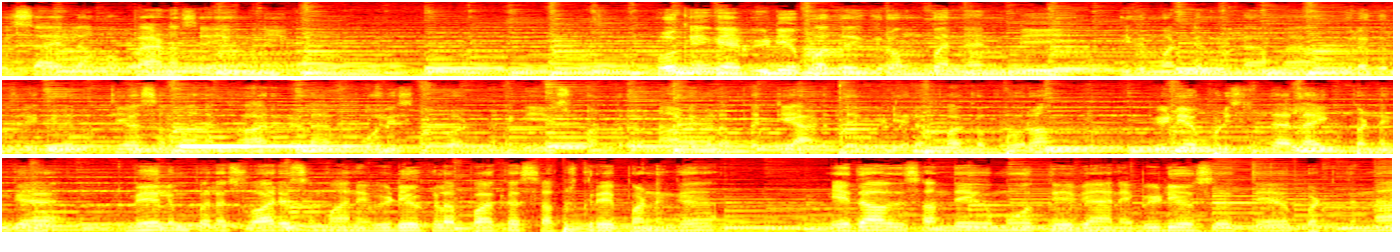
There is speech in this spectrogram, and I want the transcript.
விசா இல்லாமல் பயணம் செய்ய முடியும். ஓகேங்க வீடியோ பார்த்ததுக்கு ரொம்ப நன்றி. இது மட்டும் இல்லாமல் உலகத்தில் இருக்கிற வித்தியாசமான கார்களை போலீஸ் டிபார்ட்மெண்ட்டுக்கு யூஸ் பண்ணுற நாடுகளை பற்றி அடுத்த வீடியோவில் பார்க்க போகிறோம் வீடியோ பிடிச்சிருந்தா லைக் பண்ணுங்கள் மேலும் பல சுவாரஸ்யமான வீடியோக்களை பார்க்க சப்ஸ்கிரைப் பண்ணுங்கள் ஏதாவது சந்தேகமோ தேவையான வீடியோஸோ தேவைப்பட்டதுன்னா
